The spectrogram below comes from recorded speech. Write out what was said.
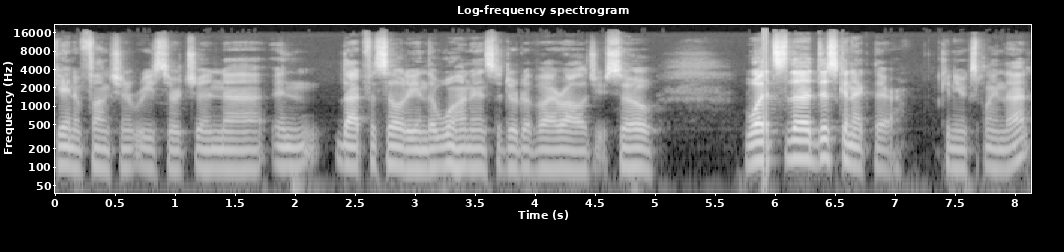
gain of function research in uh, in that facility in the Wuhan Institute of Virology. So, what's the disconnect there? Can you explain that?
